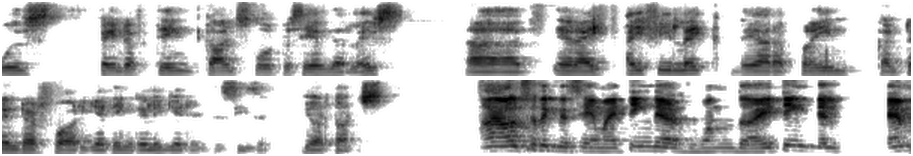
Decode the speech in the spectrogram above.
Wolves kind of thing can't score to save their lives uh, and I I feel like they are a prime contender for getting relegated this season your thoughts I also think the same. I think they have won the. I think they'll them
